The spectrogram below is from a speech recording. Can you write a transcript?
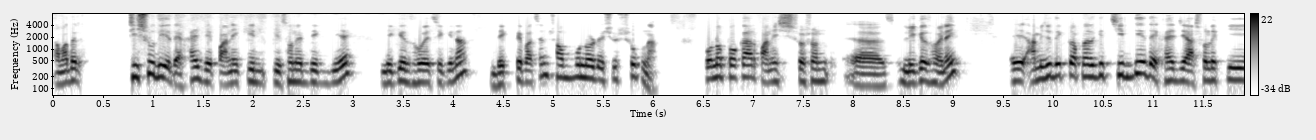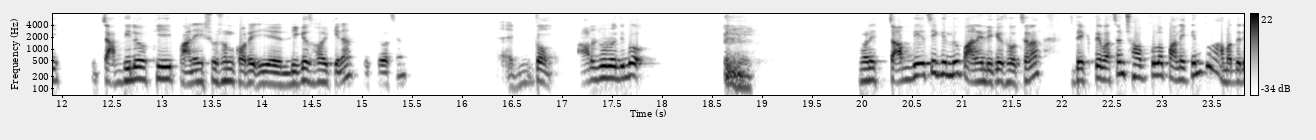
আমাদের টিস্যু দিয়ে দেখাই যে পানি কি পিছনের দিক দিয়ে লিকেজ হয়েছে কিনা, দেখতে পাচ্ছেন সম্পূর্ণ টিস্যু শুকনা। কোনো প্রকার পানি শোষণ লিকেজ হয় নাই। আমি যদি একটু আপনাদেরকে চিপ দিয়ে দেখাই যে আসলে কি চাপ দিলেও কি পানি শোষণ করে লিকেজ হয় কিনা, দেখতে পাচ্ছেন? একদম। আরও জোরে দিব। মানে চাপ দিয়েছি কিন্তু পানি লিকেজ হচ্ছে না। দেখতে পাচ্ছেন সবগুলো পানি কিন্তু আমাদের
